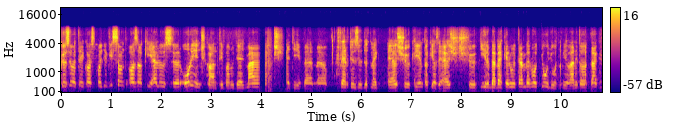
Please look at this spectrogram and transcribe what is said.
közölték azt, hogy viszont az, aki először Orange County-ban, ugye egy más egyében fertőződött meg elsőként, aki az első hírbe bekerült ember volt, gyógyult nyilvánították.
